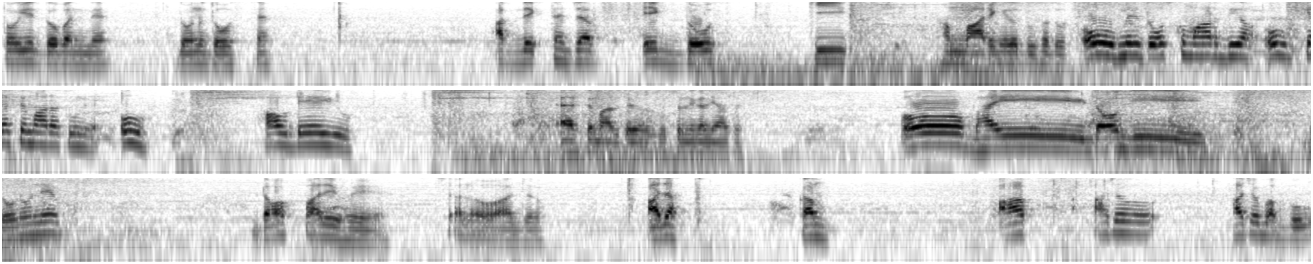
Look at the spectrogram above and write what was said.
तो ये दो बंदे दोनों दोस्त हैं। अब देखते हैं जब एक दोस्त की हम मारेंगे तो दूसरा दोस्त, ओह, मेरे दोस्त को मार दिया, ओह, कैसे मारा तूने? ओह हाउ डेयर यू ऐसे मारते हुए चल निकल यहाँ से। ओ भाई, डॉगी। दोनों ने डॉग पाले हुए। चलो आ जाओ। आ जा। कम। आप आ जाओ। आ जाओ बाबू।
